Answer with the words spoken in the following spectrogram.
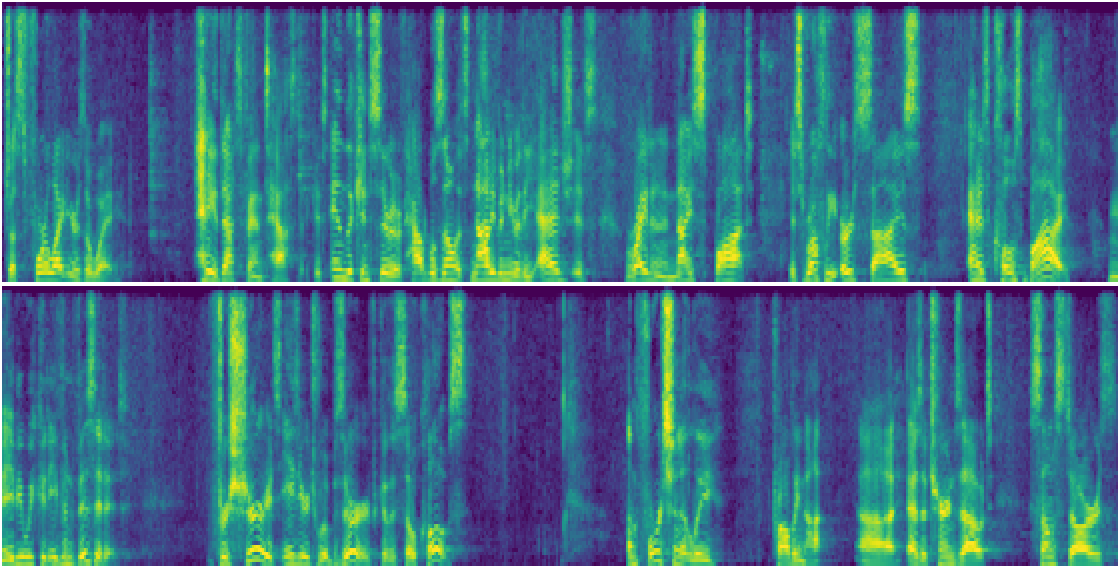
just four light years away. Hey, that's fantastic. It's in the conservative habitable zone. It's not even near the edge. It's right in a nice spot. It's roughly Earth size, and it's close by. Maybe we could even visit it. For sure, it's easier to observe because it's so close. Unfortunately, Probably not. Uh, as it turns out, some stars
